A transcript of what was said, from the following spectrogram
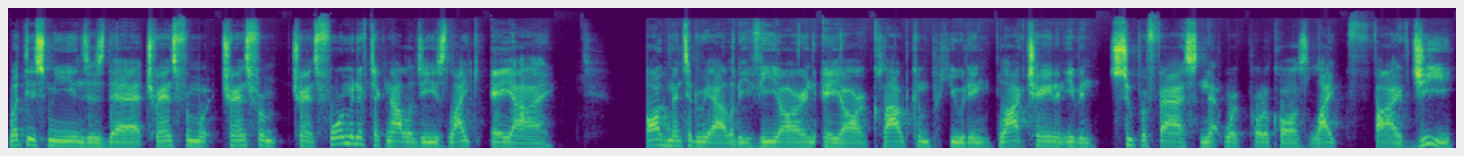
What this means is that transform, transform, transformative technologies like AI, augmented reality, VR and AR, cloud computing, blockchain, and even super fast network protocols like 5G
